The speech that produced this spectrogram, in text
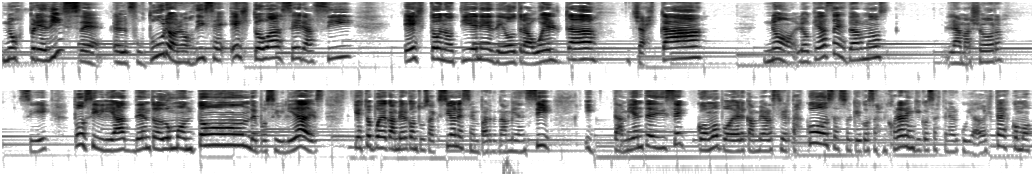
nos predice el futuro, nos dice esto va a ser así, esto no tiene de otra vuelta, ya está. No, lo que hace es darnos la mayor Posibilidad dentro de un montón de posibilidades. Que esto puede cambiar con tus acciones en parte también, sí. Y también te dice cómo poder cambiar ciertas cosas o qué cosas mejorar, en qué cosas tener cuidado. Esta es como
